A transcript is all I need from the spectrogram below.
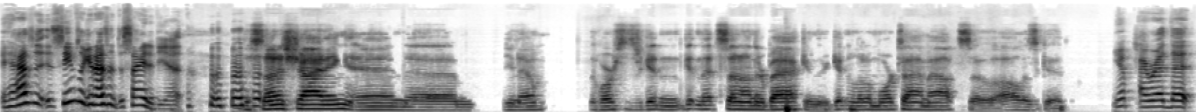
It hasn't. It seems like it hasn't decided yet. the sun is shining, and um, you know the horses are getting getting that sun on their back, and they're getting a little more time out. So all is good. Yep, I read that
